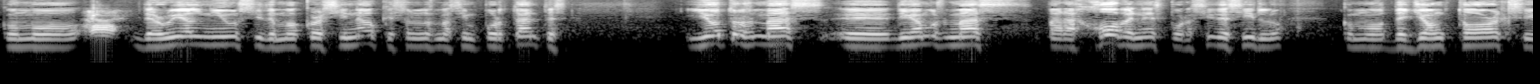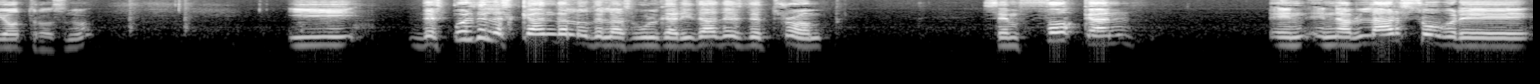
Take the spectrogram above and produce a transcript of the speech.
como ah. The Real News y Democracy Now, que son los más importantes y otros más, eh, digamos, más para jóvenes, por así decirlo, como The Young Turks y otros, ¿no? Y después del escándalo de las vulgaridades de Trump, se enfocan en, en hablar sobre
